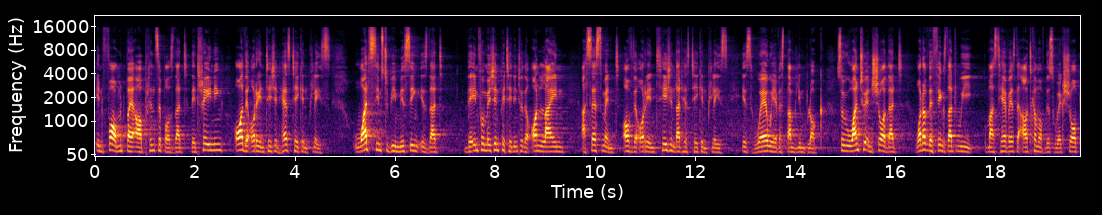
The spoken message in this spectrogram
informed by our principals that the training or the orientation has taken place. What seems to be missing is that the information pertaining to the online assessment of the orientation that has taken place is where we have a stumbling block. So we want to ensure that one of the things that we must have as the outcome of this workshop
